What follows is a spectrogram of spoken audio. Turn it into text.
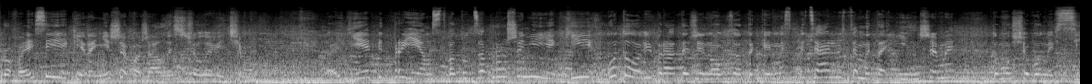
професії, які раніше вважались чоловічими. Є підприємства тут запрошені, які готові брати жінок за такими спеціальностями та іншими, тому що вони всі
